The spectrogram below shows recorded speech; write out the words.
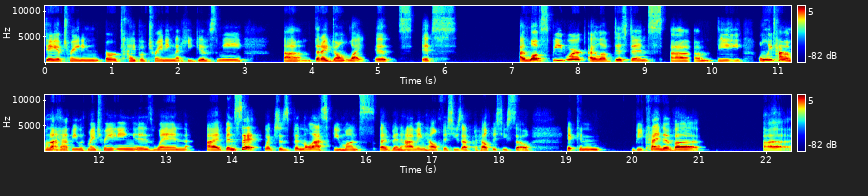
day of training or type of training that he gives me um, that I don't like. It's it's I love speed work. I love distance. Um, the only time I'm not happy with my training is when I've been sick, which has been the last few months. I've been having health issues after health issues, so it can be kind of a uh,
